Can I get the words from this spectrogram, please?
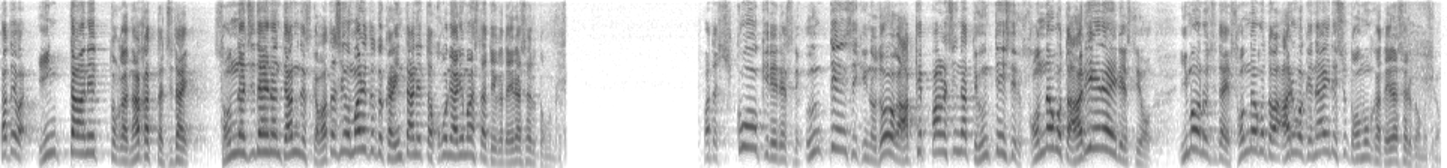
例えば、インターネットがなかった時代、そんな時代なんてあるんですか？私が生まれた時からインターネットはここにありましたという方いらっしゃると思うんです。また飛行機でですね、運転席のドアが開けっぱなしになって運転している。そんなことありえないですよ。今の時代、そんなことはあるわけないでしょと思う方いらっしゃるかもしれません。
